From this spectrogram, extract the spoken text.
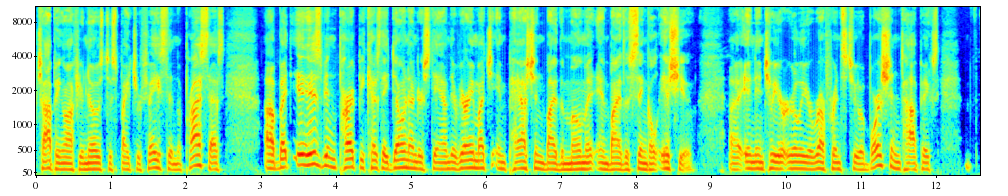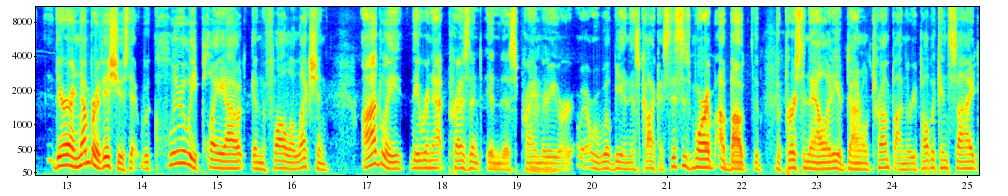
chopping off your nose to spite your face in the process. Uh, but it has been part because they don't understand. They're very much impassioned by the moment and by the single issue. Uh, and into your earlier reference to abortion topics, there are a number of issues that would clearly play out in the fall election. Oddly, they were not present in this primary or, or will be in this caucus. This is more about the, the personality of Donald Trump on the Republican side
